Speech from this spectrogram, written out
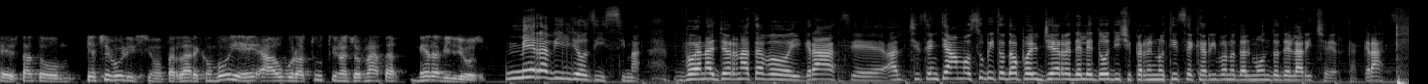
È stato piacevolissimo parlare con voi e auguro a tutti una giornata meravigliosa. Meravigliosissima. Buona giornata a voi, grazie. Ci sentiamo subito dopo il GR delle 12 per le notizie che arrivano dal mondo della ricerca. Grazie.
